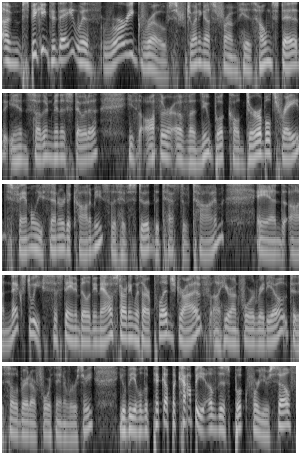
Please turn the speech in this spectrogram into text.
I'm speaking today with Rory Groves, joining us from his homestead in southern Minnesota. He's the author of a new book called Durable Trades Family Centered Economies That Have Stood the Test of Time. And uh, next week's Sustainability Now, starting with our pledge drive uh, here on Forward Radio to celebrate our fourth anniversary, you'll be able to pick up a copy of this book for yourself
